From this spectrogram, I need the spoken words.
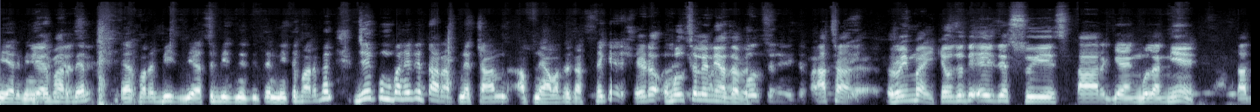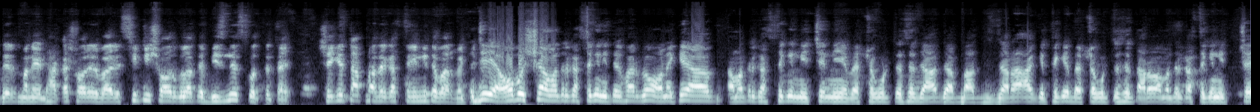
বিআরবি নিতে পারবেন এরপরে বিজলি আছে বিজলি দিতে নিতে পারবেন। যে কোম্পানির তার আপনি চান আপনি আমাদের কাছ থেকে এটা হোলসেলে নেওয়া যাবে। আচ্ছা রহিম ভাই কেউ যদি এই যে সুইচ তার গ্যাংগুলা নিয়ে তাদের মানে ঢাকা শহরের বাইরে সিটি শহর গুলাতে বিজনেস করতে চায় সেক্ষেত্রে আপনাদের কাছ থেকে নিতে পারবে জি অবশ্যই আমাদের কাছ থেকে নিতে পারবে। অনেকে আমাদের কাছ থেকে নিচ্ছে নিয়ে ব্যবসা করতেছে। যা যারা আগে থেকে ব্যবসা করতেছে তারাও আমাদের কাছ থেকে নিচ্ছে।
